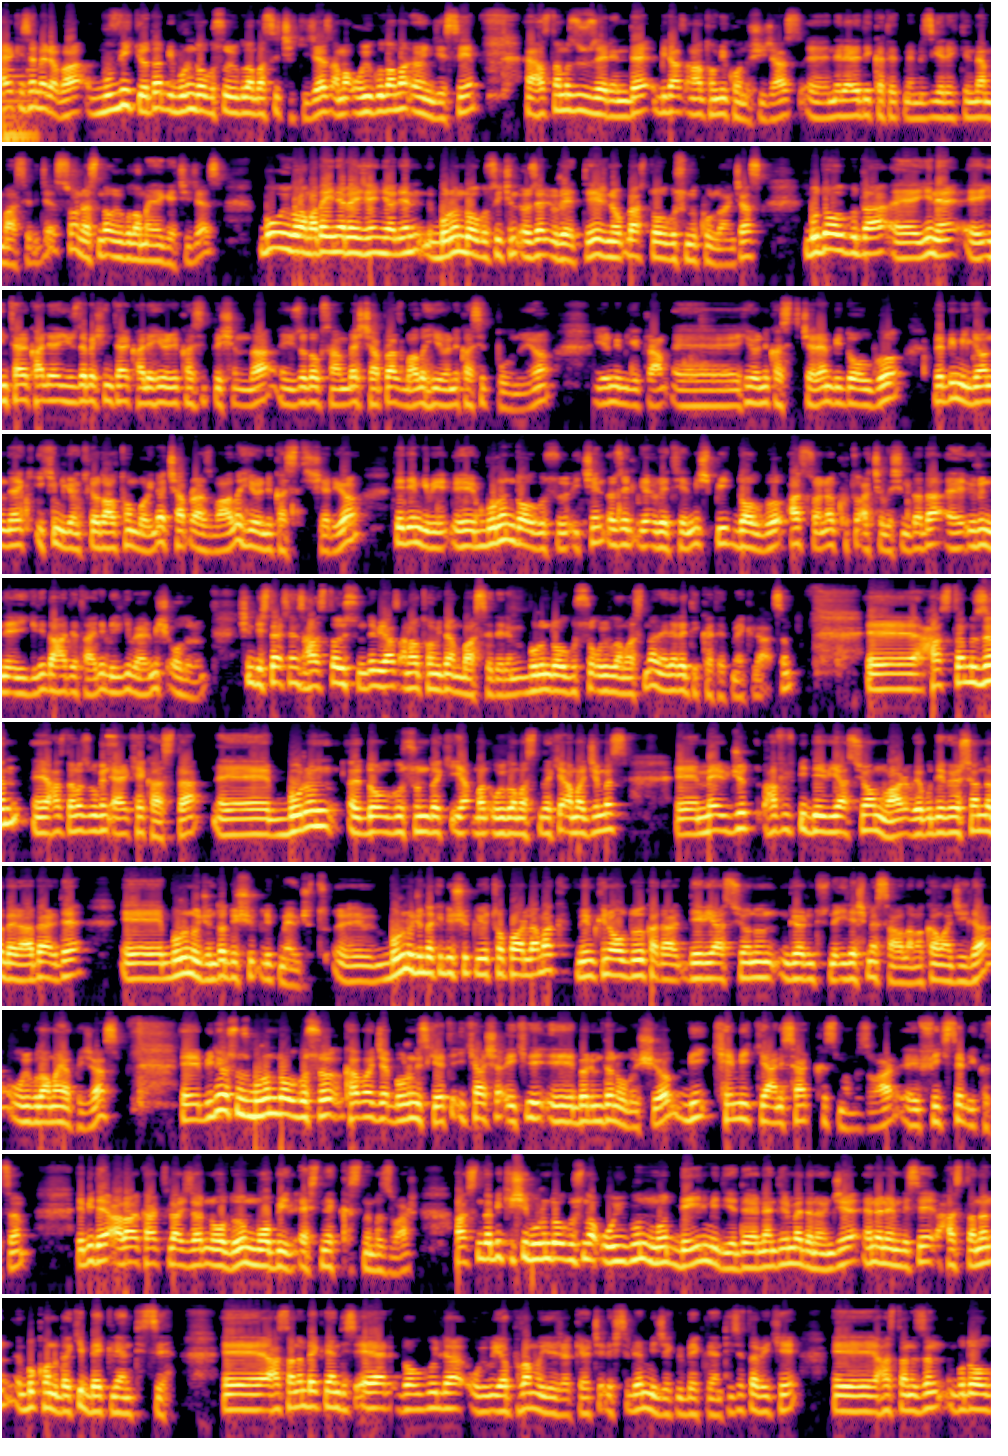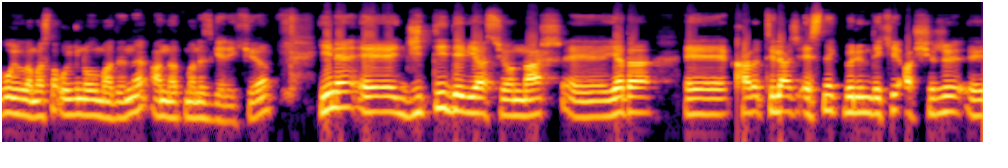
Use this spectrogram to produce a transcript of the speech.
Herkese merhaba. Bu videoda bir burun dolgusu uygulaması çekeceğiz ama uygulama öncesi e, hastamız üzerinde biraz anatomi konuşacağız. E, Nelere dikkat etmemiz gerektiğinden bahsedeceğiz. Sonrasında uygulamaya geçeceğiz. Bu uygulamada yine Regenial'in burun dolgusu için özel ürettiği rinoplast dolgusunu kullanacağız. Bu dolguda e, yine interkale %5 interkale hyaluronik asit dışında e, %95 çapraz bağlı hyaluronik asit bulunuyor. 20 mg hyaluronik asit içeren bir dolgu ve 1 milyon ile 2 milyon kilodalton boyunda çapraz bağlı hyaluronik asit içeriyor. Dediğim gibi e, burun dolgusu için özellikle üretilmiş bir dolgu. Az sonra kutu açılışında da e, ürünle ilgili daha detaylı bilgi vermiş olurum. Şimdi isterseniz hasta üstünde biraz anatomiden bahsedelim. Burun dolgusu uygulamasında nelere dikkat etmek lazım? E, hastamızın, e, hastamız bugün erkek hasta. E, burun e, dolgusundaki yapma uygulamasındaki amacımız e, mevcut hafif bir deviyasyon var ve bu deviyasyonla beraber de e, burun ucunda düşüklük mevcut. E, burun ucundaki düşüklüğü toparlamak mümkün olduğu kadar deviyasyonun görüntüsünde iyileşme sağlamak amacıyla uygulama yapacağız. E, biliyorsunuz burun dolgusu kabaca burun iskeleti iki aşağı iki e, bölümden oluşuyor. Bir kemik yani sert kısmımız var. E, fikse bir kısım. E, bir de alar kartilajların olduğu mobil, esnek kısmımız var. Aslında bir kişi burun dolgusuna uygun mu değil mi diye değerlendirmeden önce en önemlisi hastanın bu konudaki beklentisi. E, hastanın beklentisi eğer dolguyla yapılamayacak, gerçekleştirilemeyecek bir beklentisi tabii ki e, hastanızın bu dolgu uygulamasına uygun olmadığını anlatmanız gerekiyor. Yine e, ciddi deviyasyonlar e, ya da e, kartilaj esnek bölümdeki aşırı e,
